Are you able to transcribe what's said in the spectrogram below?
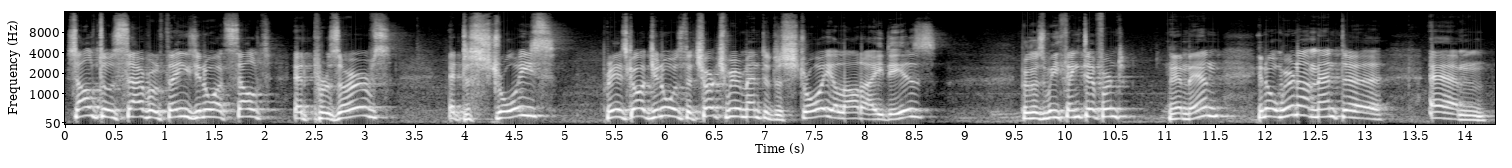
Salt does several things. You know what salt? It preserves, it destroys. Praise God. You know, as the church, we're meant to destroy a lot of ideas because we think different. Amen. You know, we're not meant to um,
